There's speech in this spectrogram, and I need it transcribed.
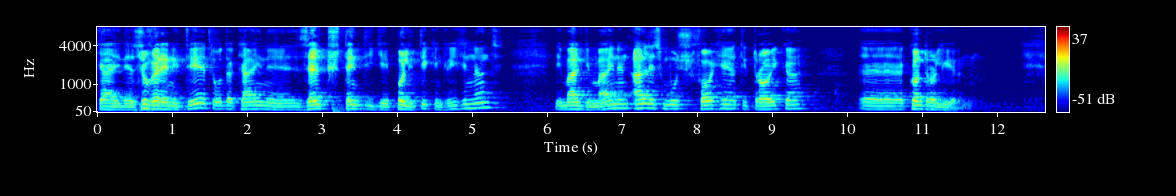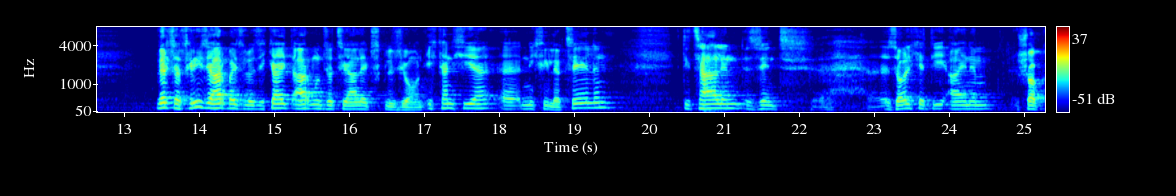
keine Souveränität oder keine selbstständige Politik in Griechenland. Im Allgemeinen, alles muss vorher die Troika äh, kontrollieren. Wirtschaftskrise, Arbeitslosigkeit, Armut, soziale Exklusion. Ich kann hier äh, nicht viel erzählen. Die Zahlen sind äh, solche, die einem Schock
